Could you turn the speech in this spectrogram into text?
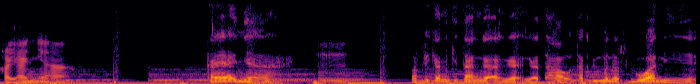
Kayaknya kayaknya. Tapi kan kita nggak nggak nggak tahu. Tapi menurut gua nih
